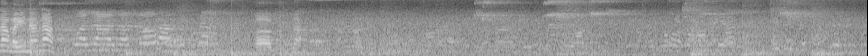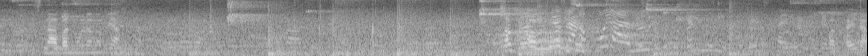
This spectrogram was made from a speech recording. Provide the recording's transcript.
na, mahina na. Wala na to. Pagod na. Isnaban muna mamaya. Ang ko kasi. Shoot mo yan! Patay na.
